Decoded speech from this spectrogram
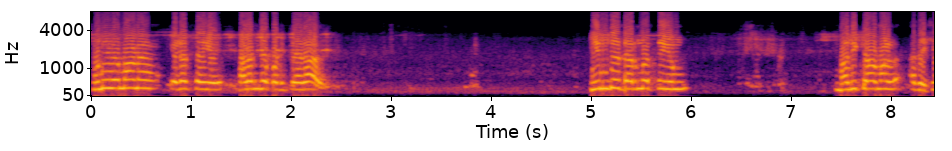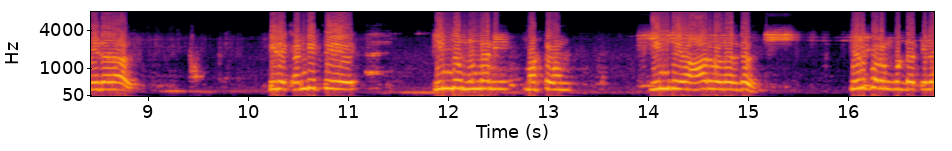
புனிதமான இடத்தை கலஞ்சப்படுத்தியதால் இந்து தர்மத்தையும் மதிக்காமல் அதை செய்ததால் இதை கண்டித்து இந்து முன்னணி மற்றும் இந்து ஆர்வலர்கள் திருப்பரங்குன்றத்தில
